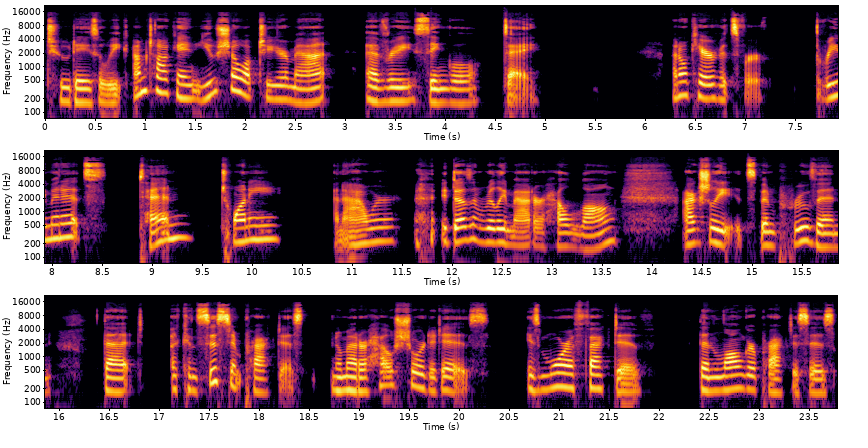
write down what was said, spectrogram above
two days a week. I'm talking you show up to your mat every single day. I don't care if it's for three minutes, 10, 20, an hour. It doesn't really matter how long. Actually, it's been proven that a consistent practice, no matter how short it is, is more effective than longer practices,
